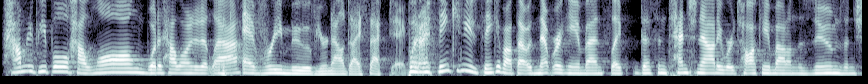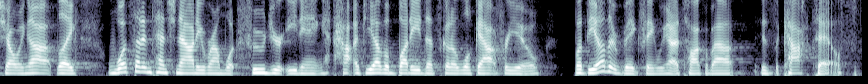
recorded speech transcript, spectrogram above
how many people, how long, what, how long did it last? Every move you're now dissecting. But I think you need to think about that with networking events, like this intentionality we're talking about on the Zooms and showing up. Like, what's that intentionality around what food you're eating? How, if you have a buddy that's going to look out for you. But the other big thing we got to talk about is the cocktails,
